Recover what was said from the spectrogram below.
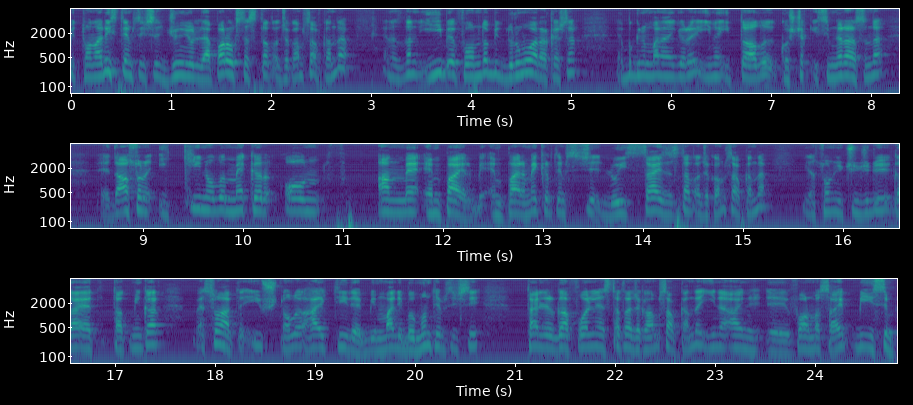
Bir tonalist temsilcisi Junior Laparox'ta stat olan safkanda en azından iyi bir formda bir durumu var arkadaşlar. E, bugünün bana göre yine iddialı koşacak isimler arasında. E, daha sonra 2 nolu Maker on Anme Empire, bir Empire Maker temsilcisi Louis start alacak olan safkanda. Yine son üçüncülüğü gayet tatminkar ve son da 3 nolu Hike ile bir Malibu'nun temsilcisi Tyler alacak olan bu safkanda yine aynı e, forma sahip bir isim.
